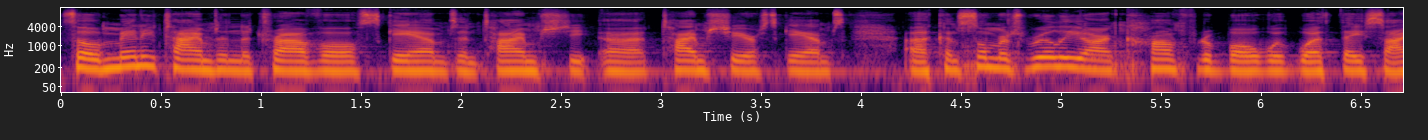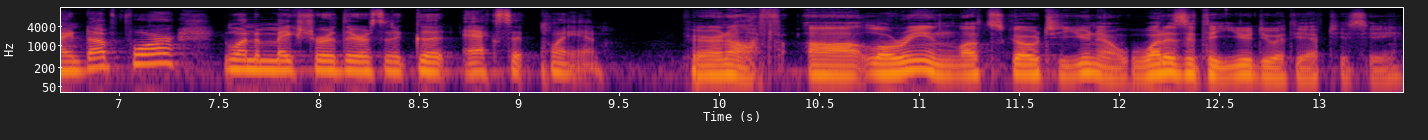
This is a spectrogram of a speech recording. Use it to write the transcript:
So many times in the travel scams and time uh, timeshare scams, uh, consumers really aren't comfortable with what they signed up for. You want to make sure there's a good exit plan. Fair enough. Uh, Laureen, let's go to you now. What is it that you do at the FTC?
